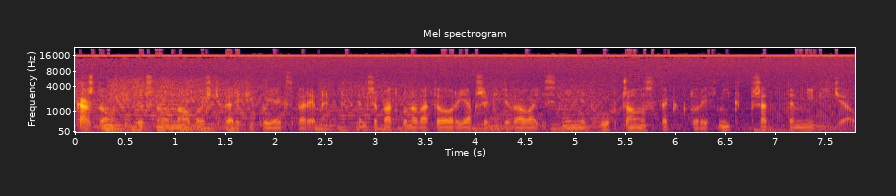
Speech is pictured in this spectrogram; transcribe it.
Każdą fizyczną nowość weryfikuje eksperyment. W tym przypadku nowa teoria przewidywała istnienie dwóch cząstek, których nikt przedtem nie widział.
